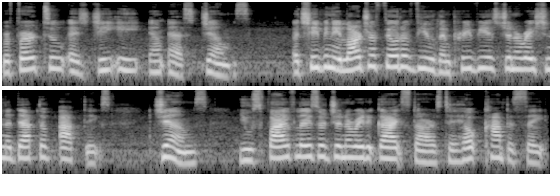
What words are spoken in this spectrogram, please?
referred to as GEMS, GEMS. Achieving a larger field of view than previous generation adaptive optics, GEMS Use five laser generated guide stars to help compensate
